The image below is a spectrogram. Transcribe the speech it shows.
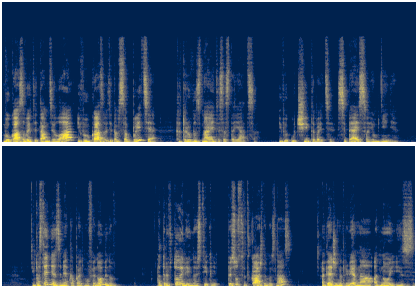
Вы указываете там дела, и вы указываете там события, которые вы знаете состояться. И вы учитываете себя и свое мнение. И последняя заметка по этому феномену, который в той или иной степени присутствует в каждом из нас, опять же, например, на одной из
